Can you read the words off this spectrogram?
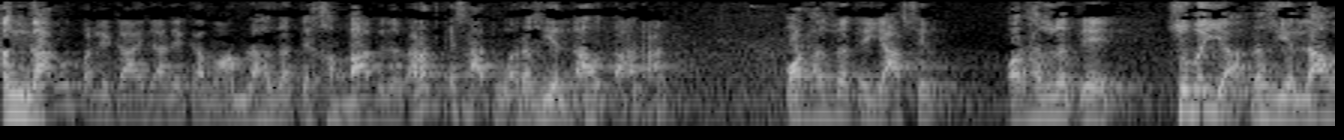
انگاروں پر لٹائے جانے کا معاملہ حضرت خباب بن العرد کے ساتھ ہوا، رضی اللہ تعالی عنہ۔ اور حضرت یاسر اور حضرت سمیہ رضی اللہ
